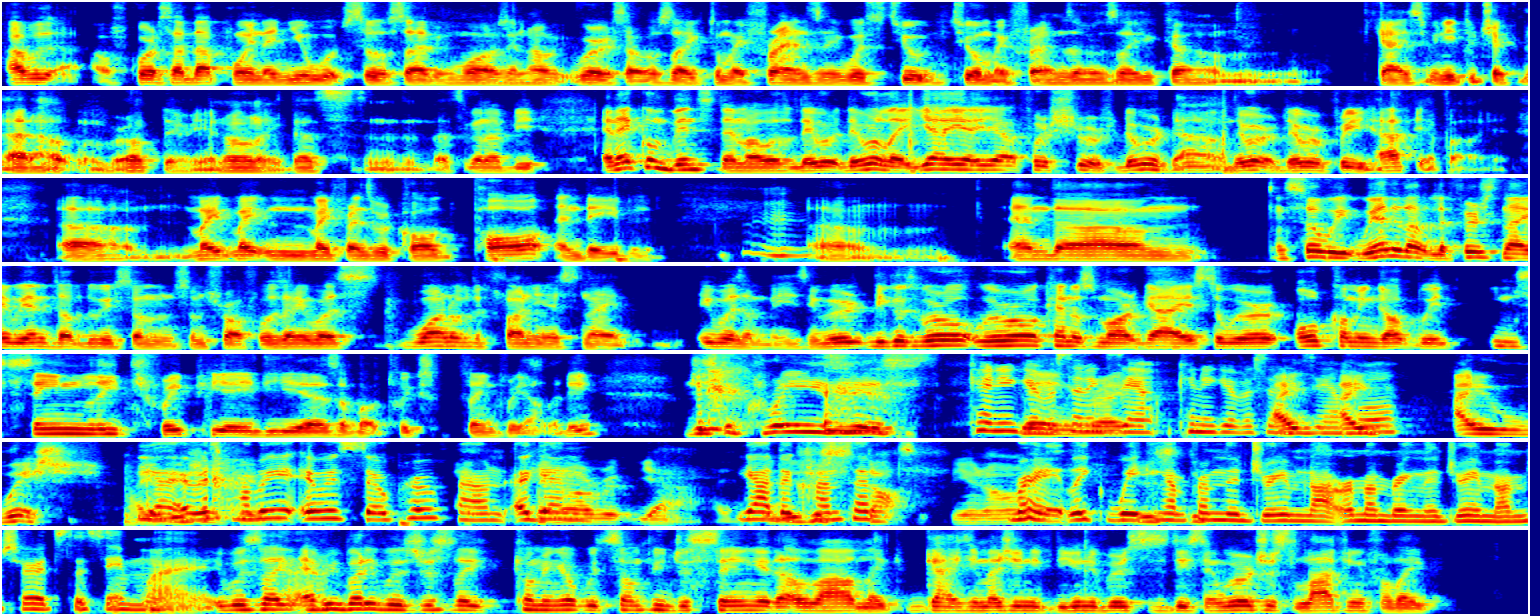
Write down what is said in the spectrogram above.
I was, of course, at that point, I knew what psilocybin was and how it works. I was like to my friends, it was two two of my friends. I was like, um, guys, we need to check that out when we're up there. You know, like that's that's gonna be. And I convinced them. I was they were they were like, yeah, yeah, yeah, for sure. They were down. They were they were pretty happy about it. Um, my my my friends were called Paul and David, mm-hmm. um, and um, and so we, we ended up the first night we ended up doing some some truffles and it was one of the funniest night it was amazing we were, because we we're all we were all kind of smart guys so we were all coming up with insanely trippy ideas about to explain reality just the craziest can you give thing, us an right? example can you give us an I, example I, I wish. Yeah, I wish it was probably it was so profound. Again, re- yeah, yeah, the concept, stuff, you know, right? Like waking up the, from the dream, not remembering the dream. I'm sure it's the same way. It was like yeah. everybody was just like coming up with something, just saying it out loud. Like, guys, imagine if the universe is this, and we were just laughing for like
